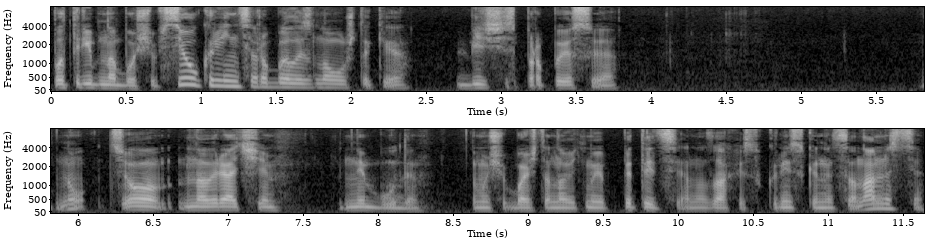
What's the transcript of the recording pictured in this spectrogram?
потрібно, або щоб всі українці робили знову ж таки, більшість прописує. Ну, цього навряд чи не буде. Тому що, бачите, навіть моя петиція на захист української національності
